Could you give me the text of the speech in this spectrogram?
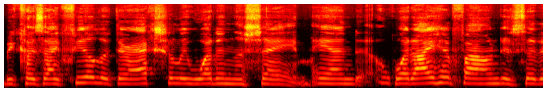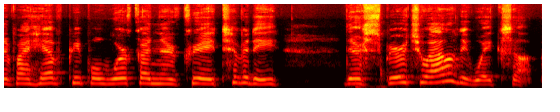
because I feel that they're actually one and the same. And what I have found is that if I have people work on their creativity, their spirituality wakes up.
